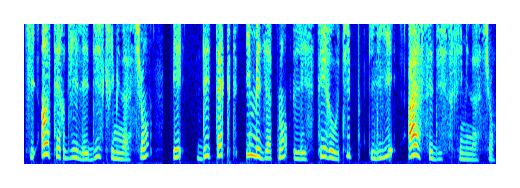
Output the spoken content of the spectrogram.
qui interdit les discriminations et détecte immédiatement les stéréotypes liés à ces discriminations.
